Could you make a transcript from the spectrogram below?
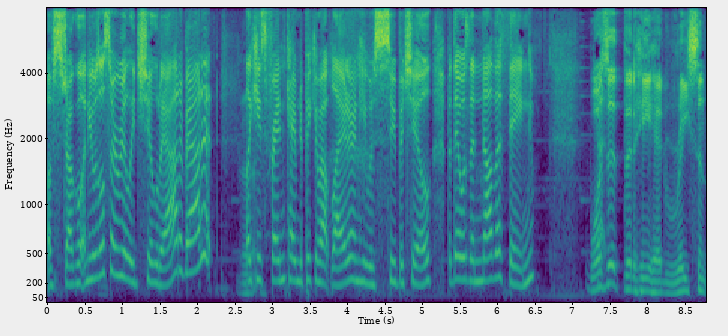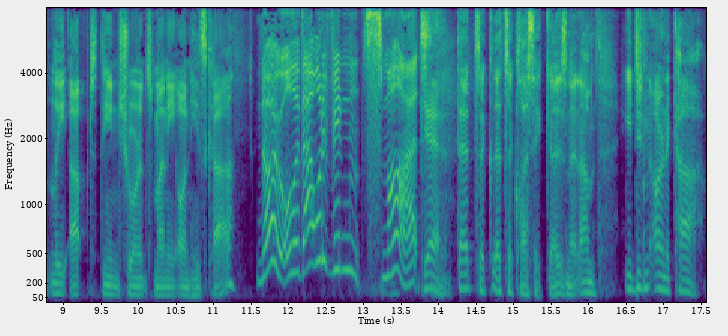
of struggle. And he was also really chilled out about it. Like his friend came to pick him up later, and he was super chill. But there was another thing. Was it that he had recently upped the insurance money on his car? No, although that would have been smart. Yeah, that's a that's a classic, isn't it? Um, he didn't own a car.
